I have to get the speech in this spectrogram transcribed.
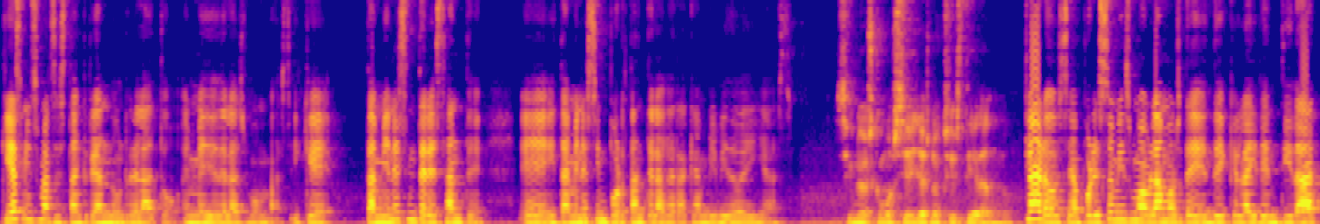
que ellas mismas están creando un relato en medio de las bombas y que también es interesante eh, y también es importante la guerra que han vivido ellas. Si no es como si ellas no existieran, ¿no? Claro, o sea, por eso mismo hablamos de, de, que la identidad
